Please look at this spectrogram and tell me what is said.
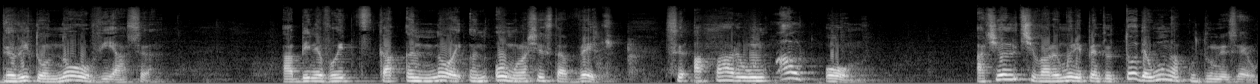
dăruit o nouă viață, a binevoit ca în noi, în omul acesta vechi, să apară un alt om, acel ce va rămâne pentru totdeauna cu Dumnezeu,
